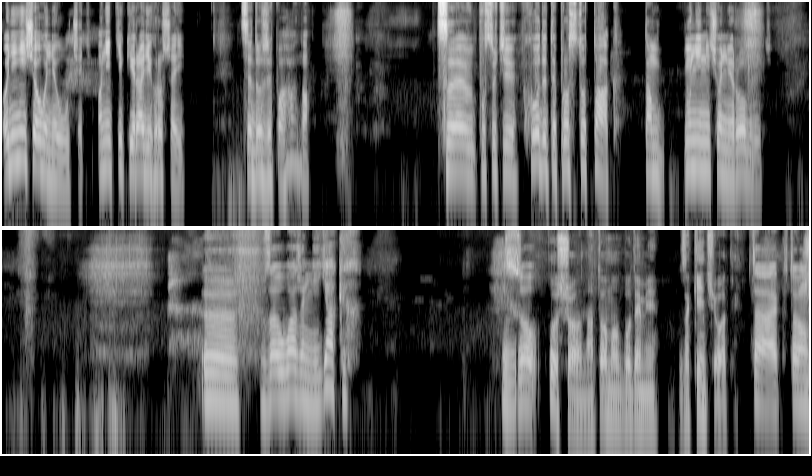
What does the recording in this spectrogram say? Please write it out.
Вони нічого не учать, вони тільки раді грошей. Це дуже погано. Це, по суті, ходите просто так. Там вони нічого не роблять. Е, зауважень ніяких. Зо... Ну що, на тому будемо і закінчувати. Так, то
